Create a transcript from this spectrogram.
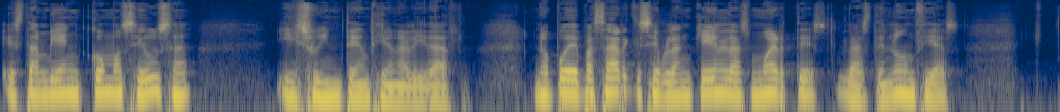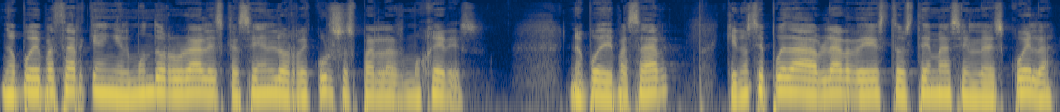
es también cómo se usa y su intencionalidad. No puede pasar que se blanqueen las muertes, las denuncias. No puede pasar que en el mundo rural escaseen los recursos para las mujeres. No puede pasar que no se pueda hablar de estos temas en la escuela,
